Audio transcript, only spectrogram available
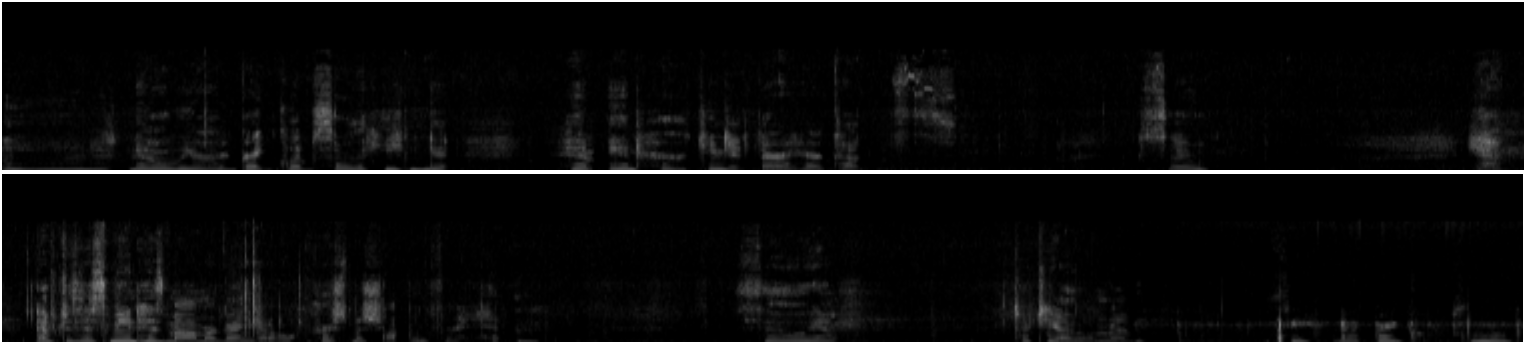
And now we are at Great Clips so that he can get him and her can get their haircuts. So, yeah, after this, me and his mom are going to go Christmas shopping for him. So, yeah, talk to you in a little bit. See, that great clips and look.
